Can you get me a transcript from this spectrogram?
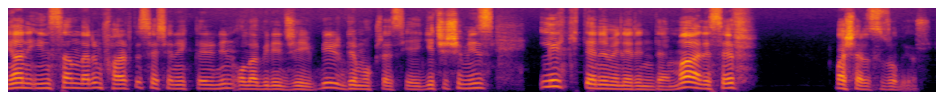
yani insanların farklı seçeneklerinin olabileceği bir demokrasiye geçişimiz ilk denemelerinde maalesef başarısız oluyor.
